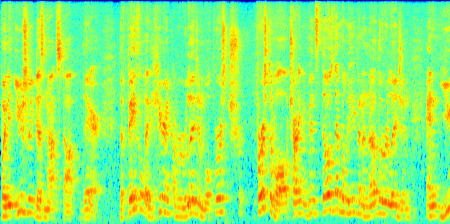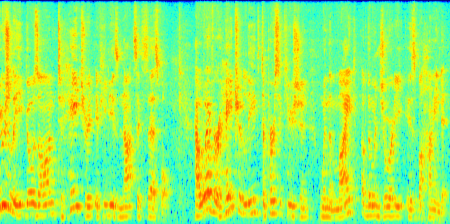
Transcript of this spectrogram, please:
but it usually does not stop there. The faithful adherent of a religion will first, first of all try to convince those that believe in another religion, and usually he goes on to hatred if he is not successful. However, hatred leads to persecution when the might of the majority is behind it.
